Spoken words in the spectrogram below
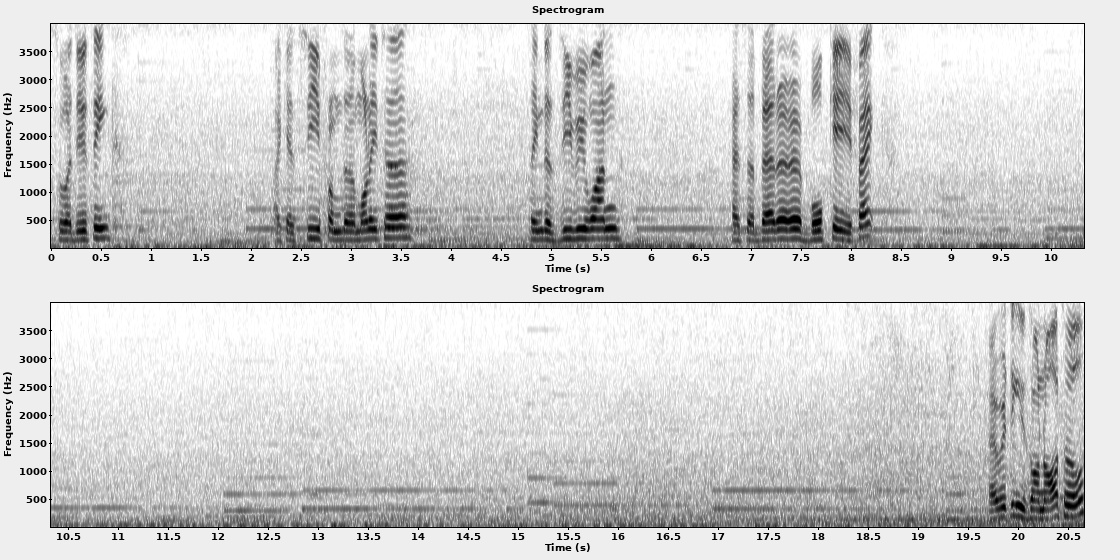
so what do you think I can see from the monitor I think the ZV-1 has a better bokeh effect. Everything is on auto.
